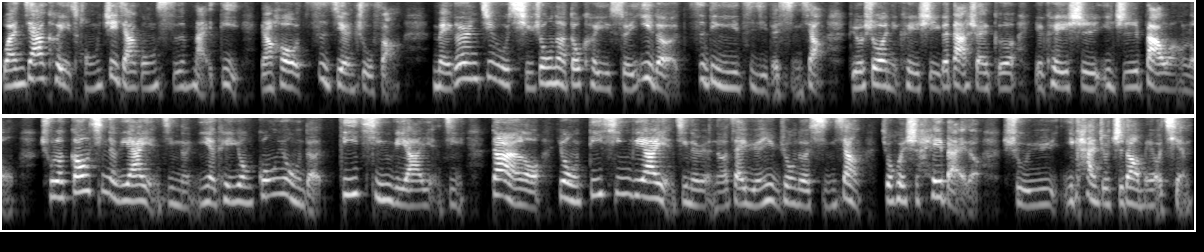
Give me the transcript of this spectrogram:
玩家可以从这家公司买地，然后自建住房。每个人进入其中呢，都可以随意的自定义自己的形象。比如说，你可以是一个大帅哥，也可以是一只霸王龙。除了高清的 VR 眼镜呢，你也可以用公用的低清 VR 眼镜。当然了，用低清 VR 眼镜的人呢，在元宇宙的形象就会是黑白的，属于一看就知道没有钱。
